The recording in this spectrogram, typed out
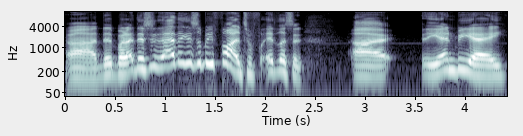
Uh, but this is, I think this will be fun. It's a, it, listen, uh, the NBA,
